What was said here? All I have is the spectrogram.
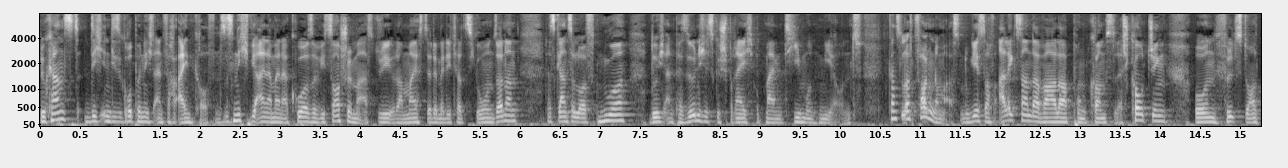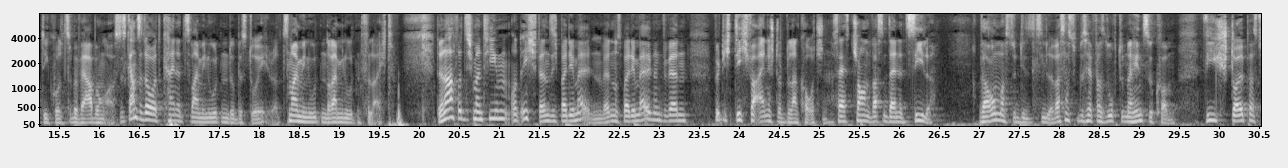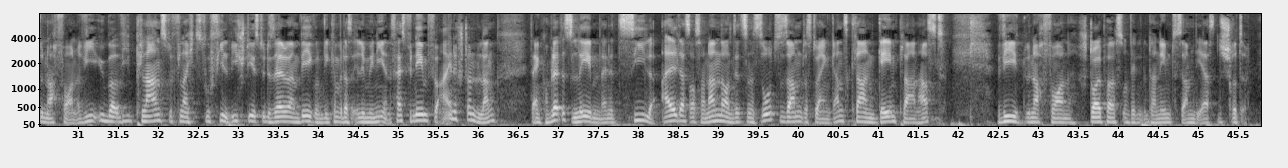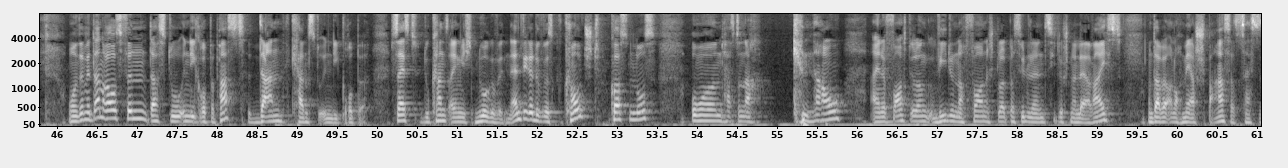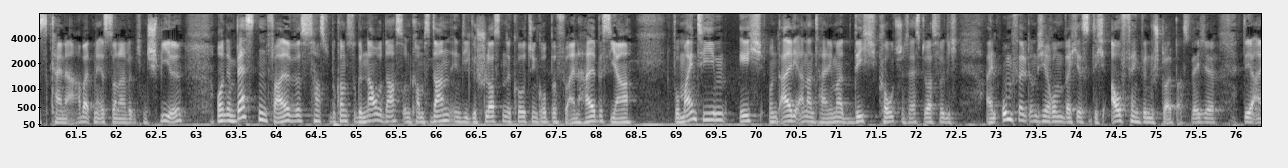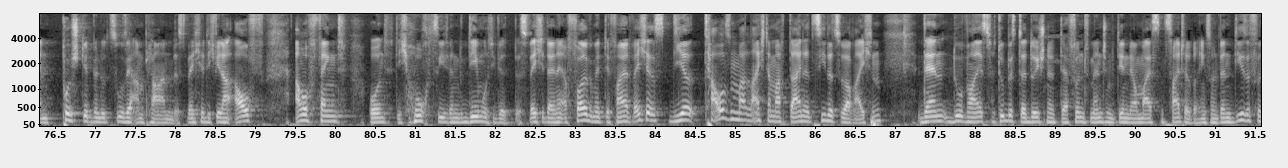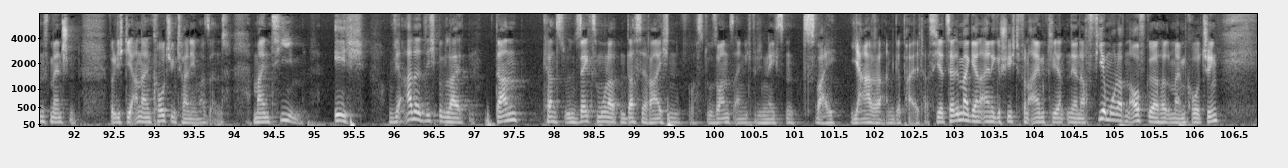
Du kannst dich in diese Gruppe nicht einfach einkaufen. Es ist nicht wie einer meiner Kurse wie Social Mastery oder Meister der Meditation, sondern das Ganze läuft nur durch ein persönliches Gespräch mit meinem Team und mir. Und das Ganze läuft folgendermaßen. Du gehst auf alexanderwala.com slash coaching und füllst dort die kurze Bewerbung aus. Das Ganze dauert keine zwei Minuten, du bist durch. Oder zwei Minuten, drei Minuten vielleicht. Danach wird sich mein Team und ich werden sich bei dir melden, werden uns bei dir melden und wir werden wirklich dich für eine Stunde lang coachen. Das heißt, schauen, was sind deine Ziele? Warum hast du diese Ziele? Was hast du bisher versucht, um da hinzukommen? Wie stolperst du nach vorne? Wie, über, wie planst du vielleicht zu viel? Wie stehst du dir selber im Weg und wie können wir das eliminieren? Das heißt, wir nehmen für eine Stunde lang dein komplettes Leben, deine Ziele, all das auseinander und setzen es so zusammen, dass du einen ganz klaren Gameplan hast, wie du nach vorne stolperst und wir unternehmen zusammen die ersten Schritte. Und wenn wir dann rausfinden, dass du in die Gruppe passt, dann kannst du in die Gruppe. Das heißt, du kannst eigentlich nur gewinnen. Entweder du wirst gecoacht, kostenlos, und hast danach genau eine Vorstellung, wie du nach vorne stolperst, wie du deine Ziele schneller erreichst und dabei auch noch mehr Spaß hast. Das heißt, es keine Arbeit mehr ist, sondern wirklich ein Spiel. Und im besten Fall wirst, hast, bekommst du genau das und kommst dann in die geschlossene Coaching-Gruppe für ein halbes Jahr, wo mein Team, ich und all die anderen Teilnehmer dich coachen. Das heißt, du hast wirklich ein Umfeld um dich herum, welches dich auffängt, wenn du stolperst, welche dir einen Push gibt, wenn du zu sehr am Planen bist, welche dich wieder auf, auffängt und dich hochzieht, wenn du demotiviert bist, welche deine Erfolge mit dir feiert, welche es dir tausendmal leichter macht, deine Ziele zu erreichen, denn du weißt, du bist der Durchschnitt der fünf Menschen, mit denen du am meisten Zeit verbringst. Und wenn diese fünf Menschen wirklich die anderen Coaching-Teilnehmer sind, mein Team, ich und wir alle dich begleiten, dann kannst du in sechs Monaten das erreichen, was du sonst eigentlich für die nächsten zwei Jahre angepeilt hast. Ich erzähle immer gerne eine Geschichte von einem Klienten, der nach vier Monaten aufgehört hat in meinem Coaching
